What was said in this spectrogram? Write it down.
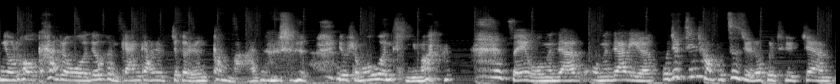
扭头看着我就很尴尬，就这个人干嘛？真的是有什么问题吗？所以我们家我们家里人，我就经常不自觉的会去这样子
